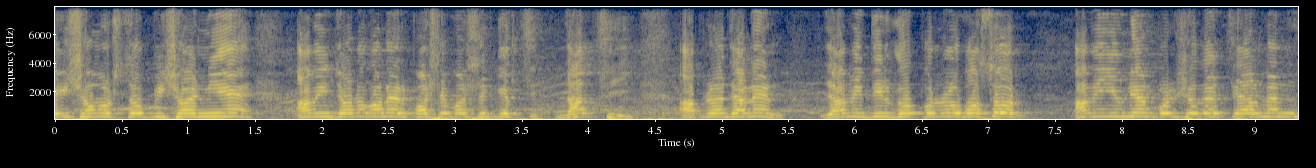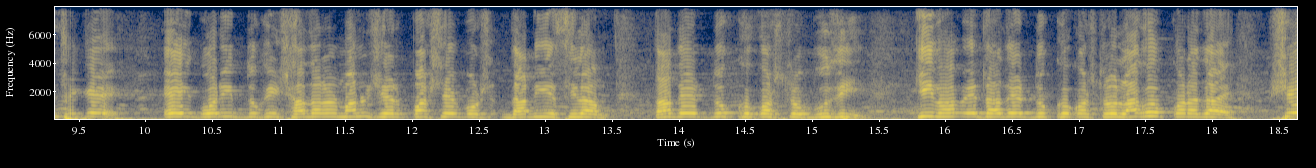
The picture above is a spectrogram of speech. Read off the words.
এই সমস্ত বিষয় নিয়ে আমি জনগণের পাশে পাশে যাচ্ছি। আপনারা জানেন যে আমি দীর্ঘ পনেরো বছর আমি ইউনিয়ন পরিষদের চেয়ারম্যান থেকে এই গরিব দুঃখী সাধারণ মানুষের পাশে দাঁড়িয়েছিলাম। তাদের দুঃখ কষ্ট বুঝি। কীভাবে তাদের দুঃখ কষ্ট লাঘব করা যায় সে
